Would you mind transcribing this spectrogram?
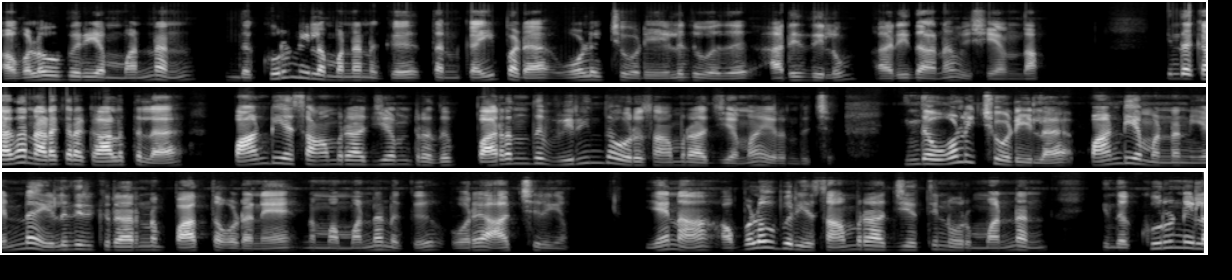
அவ்வளவு பெரிய மன்னன் இந்த குறுநில மன்னனுக்கு தன் கைப்பட ஓலைச்சுவடி எழுதுவது அரிதிலும் அரிதான விஷயம்தான் இந்த கதை நடக்கிற காலத்துல பாண்டிய சாம்ராஜ்யம்ன்றது பறந்து விரிந்த ஒரு சாம்ராஜ்யமா இருந்துச்சு. இந்த ஓலைச்சுவடியில பாண்டிய மன்னன் என்ன எழுதியிருக்கிறாருன்னு பார்த்த உடனே நம்ம மன்னனுக்கு ஒரே ஆச்சரியம். ஏன்னா, அவ்வளவு பெரிய சாம்ராஜ்யத்தின் ஒரு மன்னன் இந்த குறுநில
